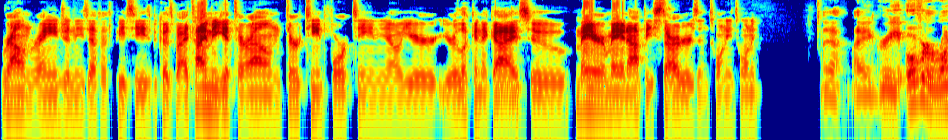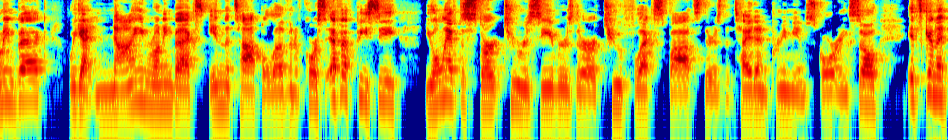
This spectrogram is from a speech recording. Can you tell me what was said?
round range in these FFPCs because by the time you get to round 13 14 you know you're you're looking at guys mm-hmm. who may or may not be starters in 2020 yeah, I agree. Over to running back, we got nine running backs in the top 11. Of course, FFPC, you only have to start two receivers. There are two flex spots. There's the tight end premium scoring. So it's going to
